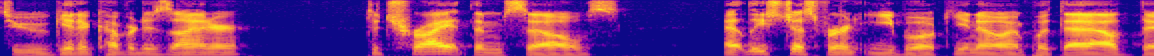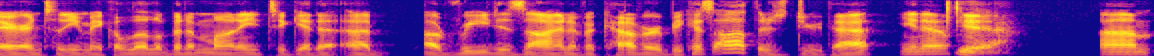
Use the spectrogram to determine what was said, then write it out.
to get a cover designer to try it themselves at least just for an ebook, you know, and put that out there until you make a little bit of money to get a, a, a redesign of a cover because authors do that, you know. Yeah. Um,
